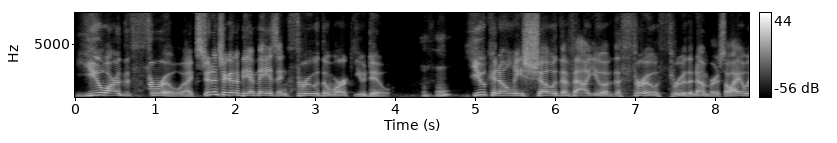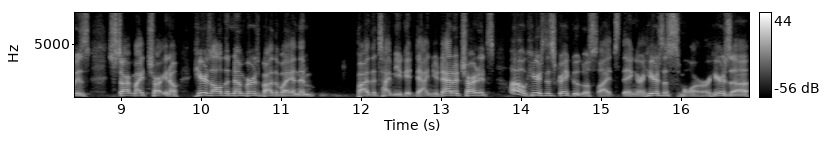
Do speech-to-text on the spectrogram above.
You are the through. Like students are going to be amazing through the work you do. Mm-hmm. You can only show the value of the through through the numbers. So I always start my chart. You know, here's all the numbers, by the way, and then by the time you get down your data chart, it's oh, here's this great Google Slides thing, or here's a s'more, or here's a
